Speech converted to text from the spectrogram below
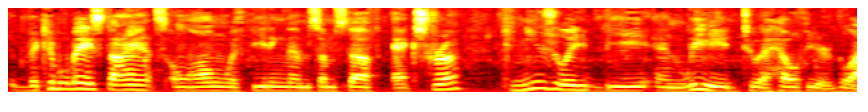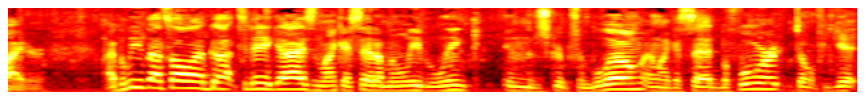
the kibble-based diets, along with feeding them some stuff extra, can usually be and lead to a healthier glider. I believe that's all I've got today, guys. And like I said, I'm going to leave a link in the description below. And like I said before, don't forget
